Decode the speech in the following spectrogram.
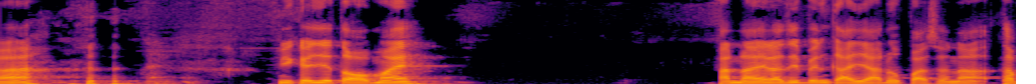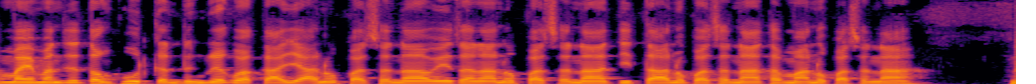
ฮะมีใครจะตอบไหมอันไหนล่ะที่เป็นกายานุปัสสนาทำไมมันจะต้องพูดกันถึงเรื่องว่ากายานุปัสสนา เวทนานุปัสสนา จิตานุปัสสนาธรรมานุปัสสนา ใน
